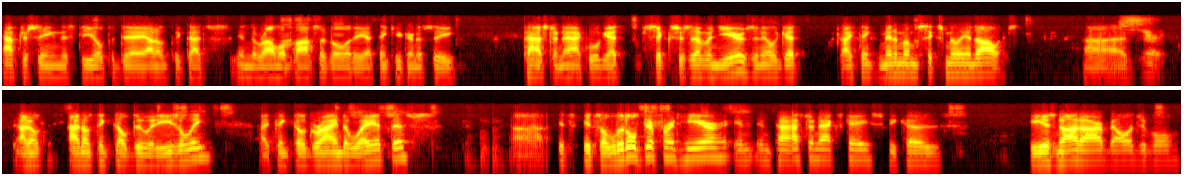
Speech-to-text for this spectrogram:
After seeing this deal today, I don't think that's in the realm of possibility. I think you're going to see Pastrnak will get six or seven years, and he'll get, I think, minimum six million dollars. Uh, I don't, I don't think they'll do it easily. I think they'll grind away at this. Uh, it's it's a little different here in in Pastrnak's case because he is not ARB eligible.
